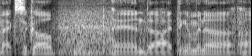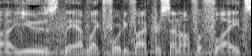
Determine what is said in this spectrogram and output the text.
Mexico, and uh, I think I'm gonna uh, use. They have like 45% off of flights,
